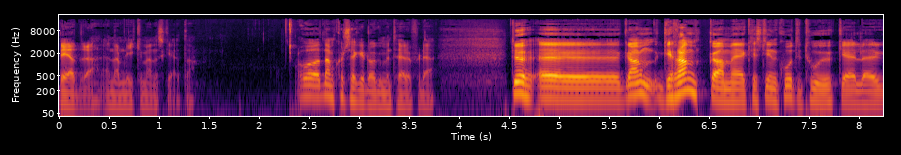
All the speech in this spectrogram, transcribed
bedre enn de liker menneskeheter. Og de kan sikkert argumentere for det. Du, eh, gran, Granka med Kristine Koht i to uker, eller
